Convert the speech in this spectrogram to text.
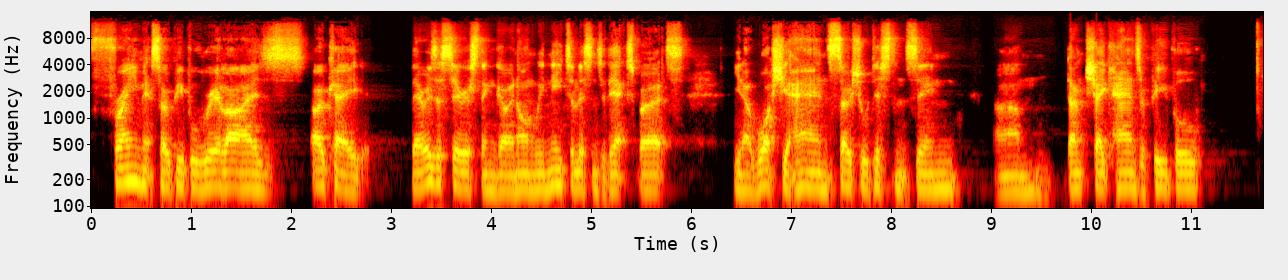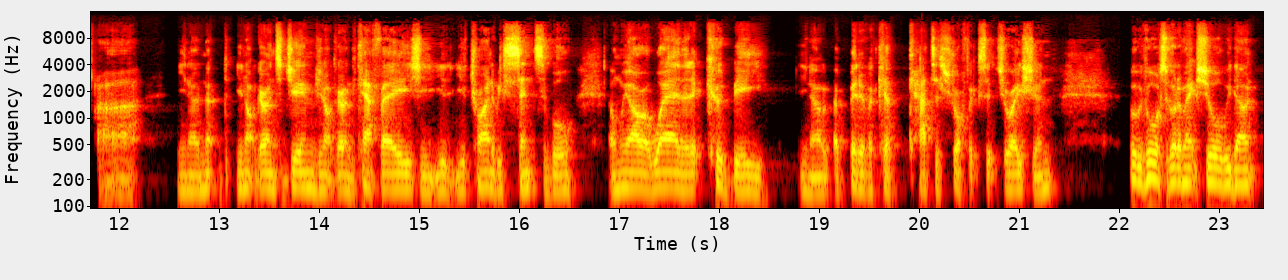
frame it so people realize okay there is a serious thing going on. We need to listen to the experts. You know wash your hands social distancing um, don't shake hands with people. Uh, you know you're not going to gyms you're not going to cafes you, you, you're trying to be sensible. And we are aware that it could be you know a bit of a ca- catastrophic situation. But we've also got to make sure we don't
